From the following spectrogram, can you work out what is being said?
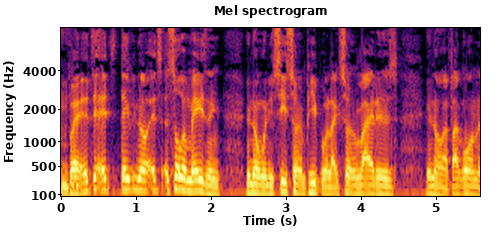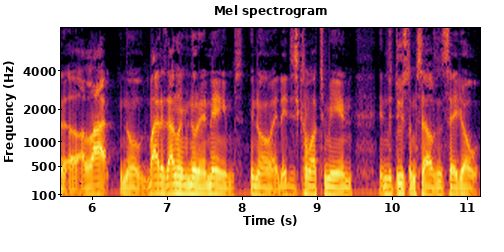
but it's it's they, you know it's, it's so amazing. You know, when you see certain people like certain writers. You know, if I go on a, a lot, you know, writers I don't even know their names. You know, and they just come up to me and introduce themselves and say, "Yo,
